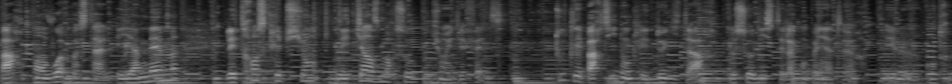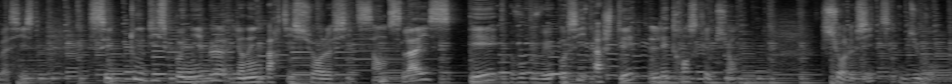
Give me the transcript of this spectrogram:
par envoi postal. Et il y a même les transcriptions des 15 morceaux qui ont été faites. Toutes les parties, donc les deux guitares, le soliste et l'accompagnateur et le contrebassiste, c'est tout disponible. Il y en a une partie sur le site Soundslice et vous pouvez aussi acheter les transcriptions sur le site du groupe.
